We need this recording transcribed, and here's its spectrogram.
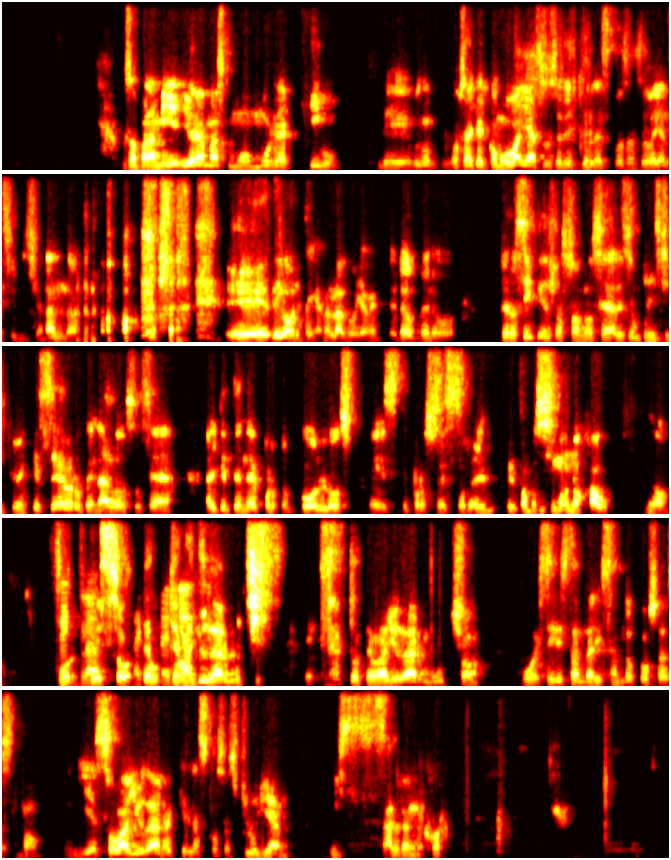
O sea, para mí yo era más como muy reactivo. De, o sea, que como vaya sucediendo las cosas, se vayan solucionando, ¿no? eh, digo, ahorita ya no lo hago, obviamente, ¿no? Pero, pero sí, tienes razón, o sea, desde un principio hay que ser ordenados, o sea, hay que tener protocolos, este, procesos, el, famosísimo know-how, ¿no? Sí, Porque claro. eso te, te, va a ayudar muchísimo, exacto, te va a ayudar mucho pues ir estandarizando cosas, ¿no? Y eso va a ayudar a que las cosas fluyan y salgan mejor.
